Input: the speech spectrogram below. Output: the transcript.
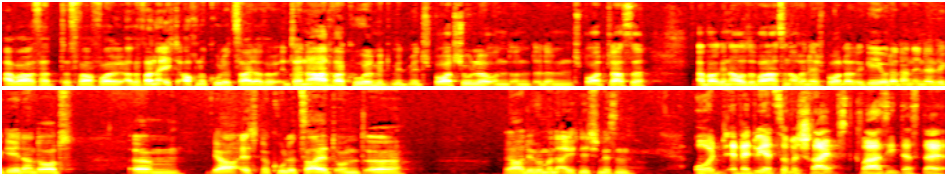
aber es hat, das war voll, also es war echt auch eine coole Zeit. Also Internat war cool mit, mit, mit Sportschule und, und ähm, Sportklasse. Aber genauso war es dann auch in der Sportler-WG oder dann in der WG dann dort. Ähm, ja, echt eine coole Zeit und äh, ja, die will man eigentlich nicht missen. Und wenn du jetzt so beschreibst, quasi, dass da,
